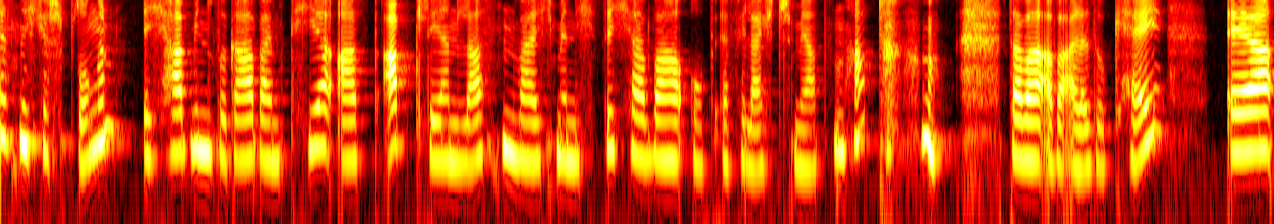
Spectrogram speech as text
ist nicht gesprungen. Ich habe ihn sogar beim Tierarzt abklären lassen, weil ich mir nicht sicher war, ob er vielleicht Schmerzen hat. da war aber alles okay. Er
